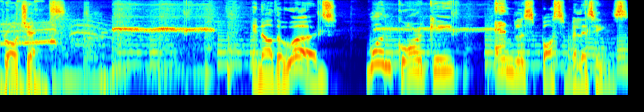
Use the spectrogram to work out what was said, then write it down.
projects. In other words, one Quarky, endless possibilities.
